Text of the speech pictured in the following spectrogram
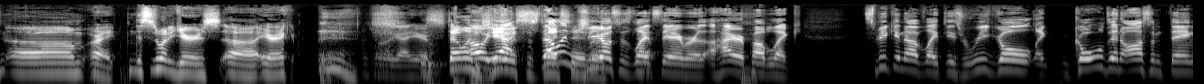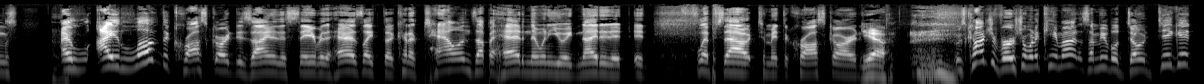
Um, all right, this is one of yours, uh, Eric. What do we got here? Stellan Oh yeah, Gios' Stellan lightsaber. Gios' lightsaber, the High Republic. Speaking of like these regal, like golden, awesome things, I I love the crossguard design of the saber that has like the kind of talons up ahead, and then when you ignite it, it, it flips out to make the crossguard. Yeah, It was controversial when it came out. Some people don't dig it.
